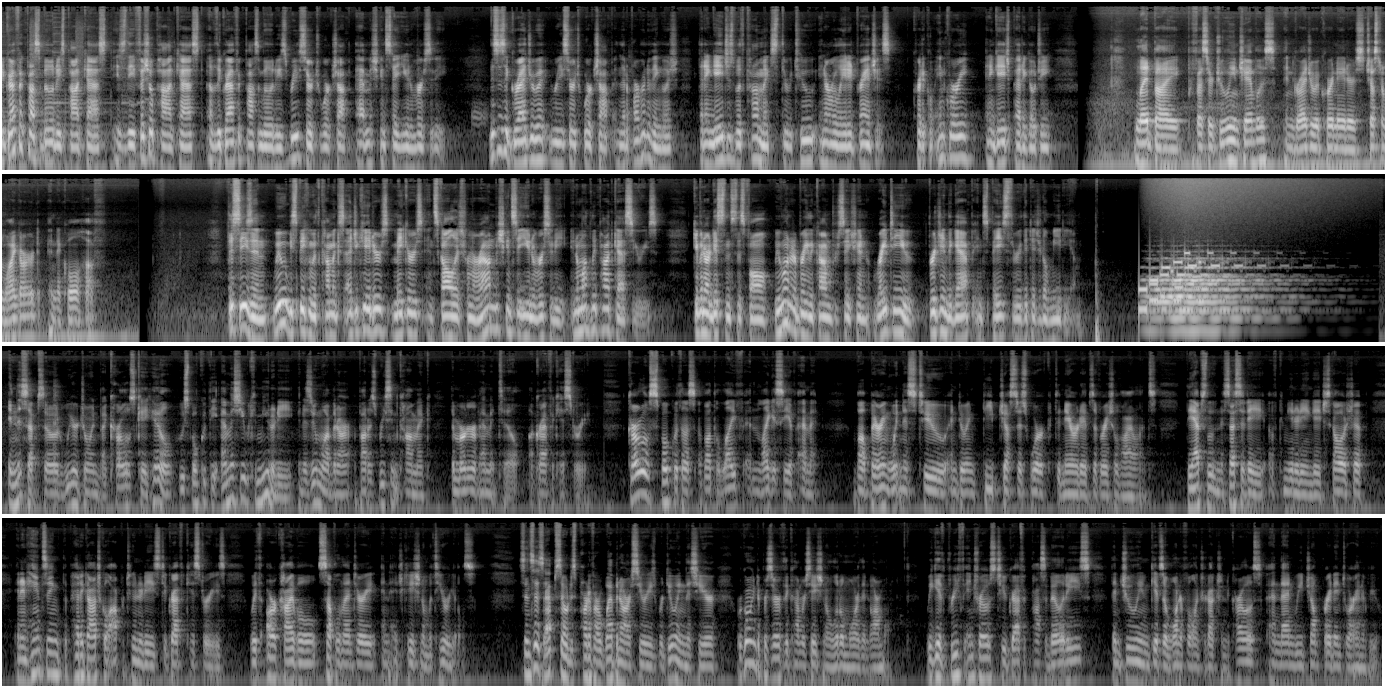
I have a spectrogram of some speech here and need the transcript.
The Graphic Possibilities Podcast is the official podcast of the Graphic Possibilities Research Workshop at Michigan State University. This is a graduate research workshop in the Department of English that engages with comics through two interrelated branches critical inquiry and engaged pedagogy, led by Professor Julian Chambliss and graduate coordinators Justin Wigard and Nicole Huff. This season, we will be speaking with comics educators, makers, and scholars from around Michigan State University in a monthly podcast series. Given our distance this fall, we wanted to bring the conversation right to you, bridging the gap in space through the digital medium. In this episode, we are joined by Karlos K. Hill, who spoke with the MSU community in a Zoom webinar about his recent comic, The Murder of Emmett Till A Graphic History. Karlos spoke with us about the life and legacy of Emmett about bearing witness to and doing deep justice work to narratives of racial violence, the absolute necessity of community engaged scholarship, and enhancing the pedagogical opportunities to graphic histories with archival, supplementary, and educational materials. Since this episode is part of our webinar series we're doing this year, we're going to preserve the conversation a little more than normal. We give brief intros to graphic possibilities, then Julian gives a wonderful introduction to Karlos, and then we jump right into our interview.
